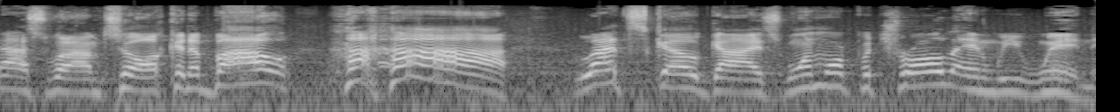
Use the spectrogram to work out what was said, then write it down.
That's what I'm talking about. Ha ha! Let's go, guys. One more patrol and we win.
